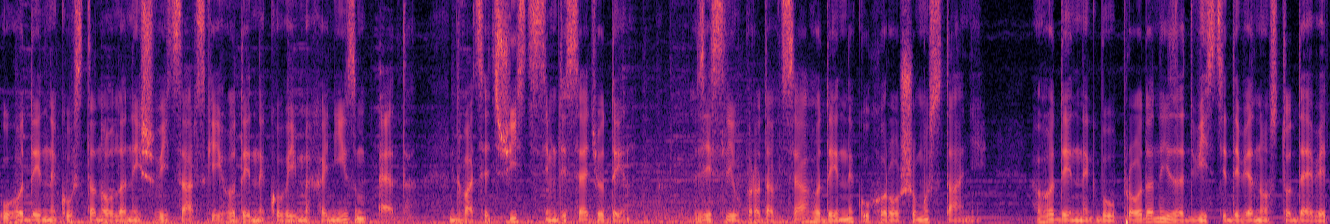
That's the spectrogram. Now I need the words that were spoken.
У годиннику встановлений швейцарський годинниковий механізм ETA 2671. Зі слів продавця, годинник у хорошому стані. Годинник був проданий за 299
